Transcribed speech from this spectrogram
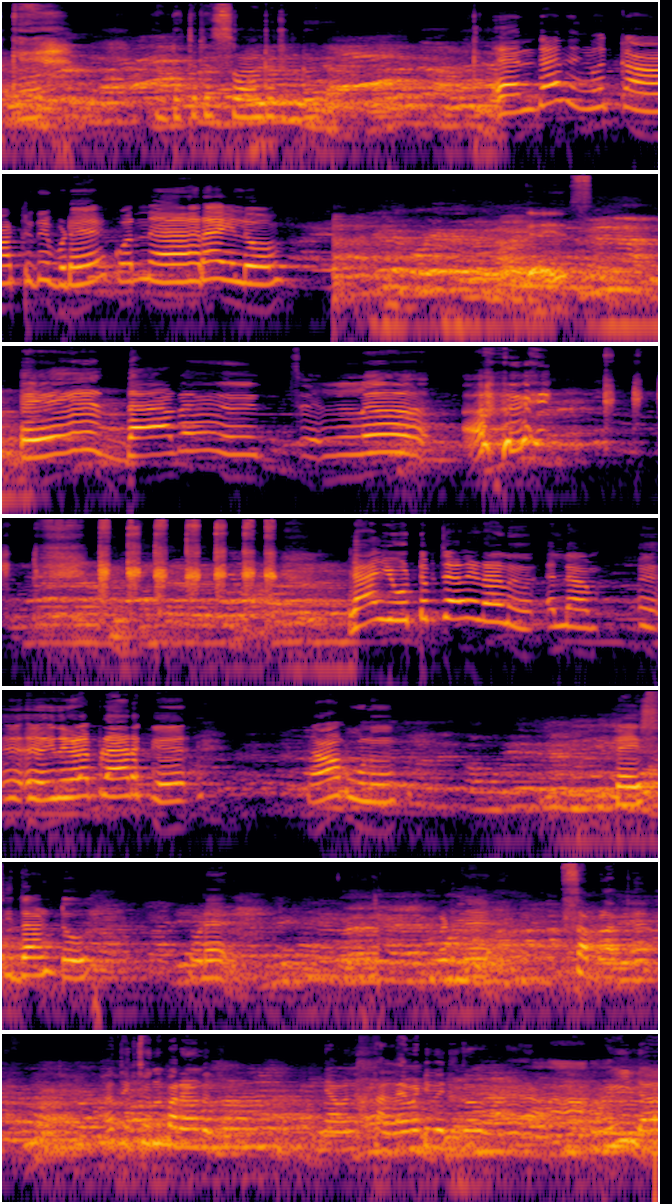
ഓക്കെ. അടുത്തൊരു സൗണ്ട് ഇട്ടുണ്ട് എന്താ നിങ്ങൾ കാട്ടിന് ഇവിടെ? കുറെ നേരായല്ലോ. ഏ, യൂട്യൂബ് ചാനലാണ്. എല്ലാം നിങ്ങളെ പ്ലാനൊക്കെ ഞാൻ പോണു. ഇതാണ് കേട്ടോ ഇവിടെ ഇവിടുത്തെ ശമ്പളമൊക്കെ അത് തിരിച്ചൊന്നും പറയാനുണ്ടല്ലോ ഞാൻ തള്ളാൻ വേണ്ടി വരുന്നോ അറിയില്ല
